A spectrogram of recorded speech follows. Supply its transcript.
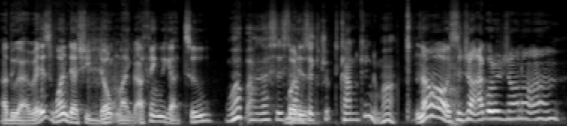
I do gotta it's one that she don't like. I think we got two. Well, I guess it's But time to take a trip to Condom Kingdom, huh? No, it's a John I go to John on um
